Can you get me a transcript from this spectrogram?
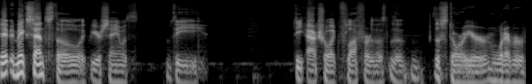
It, it makes sense though, like you're saying with the the actual like fluff or the the, the story or whatever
